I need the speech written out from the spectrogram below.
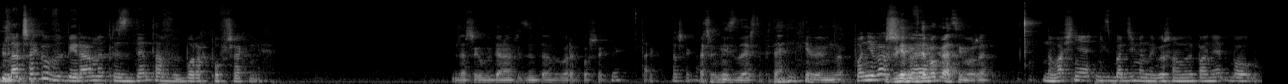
Dlaczego wybieramy prezydenta w wyborach powszechnych? Dlaczego wybieram prezydenta w wyborach powszechnych? Tak, dlaczego? Dlaczego mi zadajesz to pytanie? Nie wiem. No. Ponieważ. Żyjemy w e, demokracji może. No właśnie, nic bardziej mylnego, szanowny panie, bo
